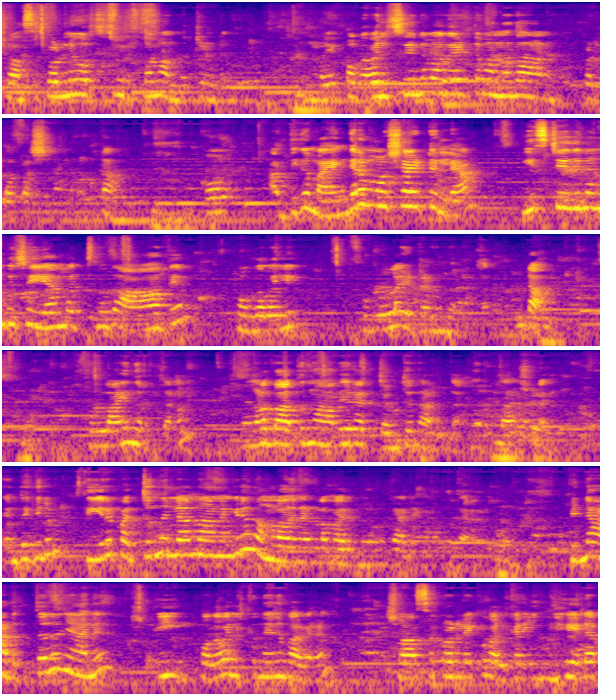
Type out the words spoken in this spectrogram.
ശ്വാസക്കോളിന് കുറച്ച് ചുരുക്കം വന്നിട്ടുണ്ട്. നമ്മൾ ഈ പുകവലിച്ചതിന്റെ ഭാഗമായിട്ട് വന്നതാണ് ഇപ്പോഴുള്ള പ്രശ്നങ്ങൾ കേട്ടോ. അപ്പോൾ അധികം ഭയങ്കര മോശമായിട്ടില്ല. ഈ സ്റ്റേജിൽ നമുക്ക് ചെയ്യാൻ പറ്റുന്നത് ആദ്യം പുകവലി ഫുള്ളായിട്ടാണ് നിർത്തണം കേട്ടോ. ഫുള്ളായി നിർത്തണം. നിങ്ങളുടെ ഭാഗത്തു നിന്ന് ആദ്യം ഒരു അറ്റംപ്റ്റ് നടത്താം നിർത്താനുള്ള. എന്തെങ്കിലും തീരെ പറ്റുന്നില്ല എന്നാണെങ്കിൽ നമ്മൾ അതിനുള്ള മരുന്നുകളും കാര്യങ്ങളൊക്കെ തരാം. പിന്നെ അടുത്തത് ഞാൻ ഈ പുക വലിക്കുന്നതിന് പകരം ശ്വാസക്കോളിലേക്ക് വലിക്കാൻ ഇൻഹേലർ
